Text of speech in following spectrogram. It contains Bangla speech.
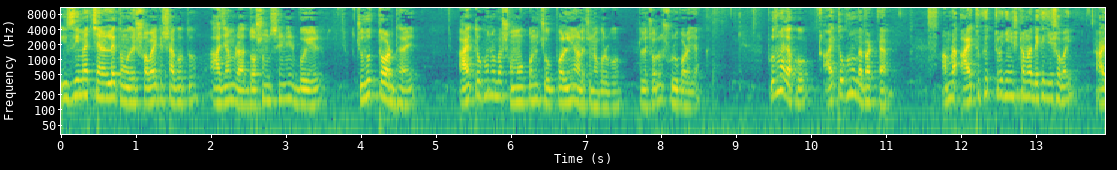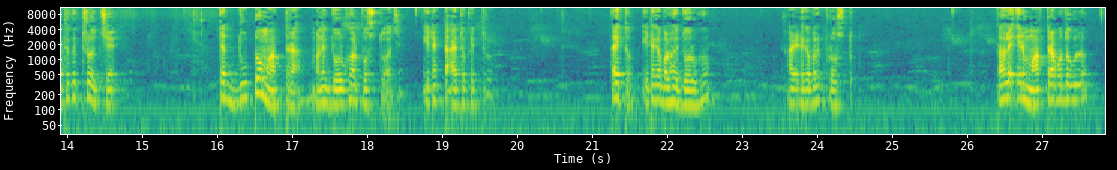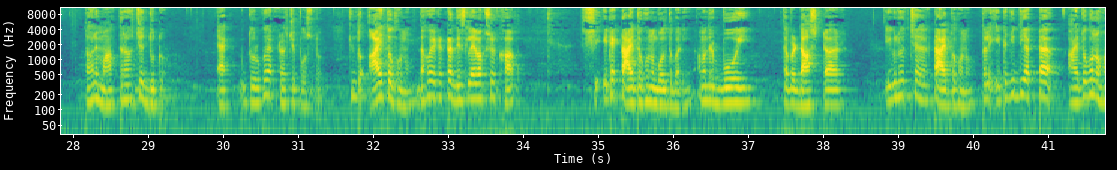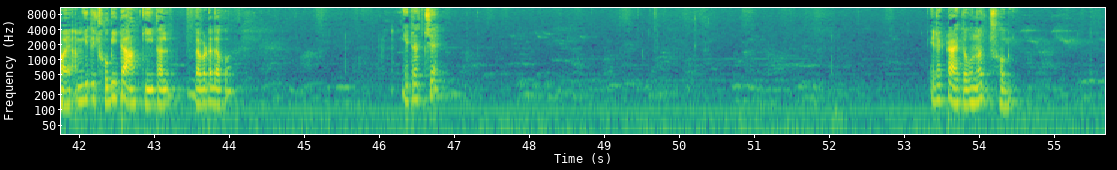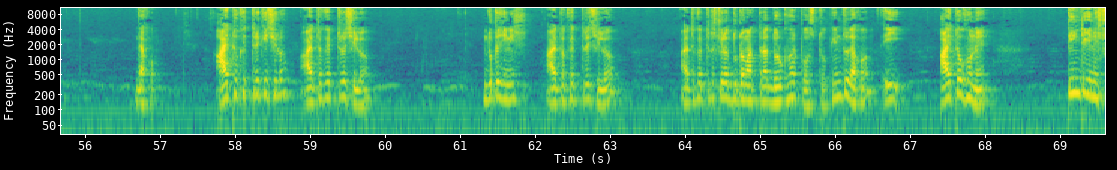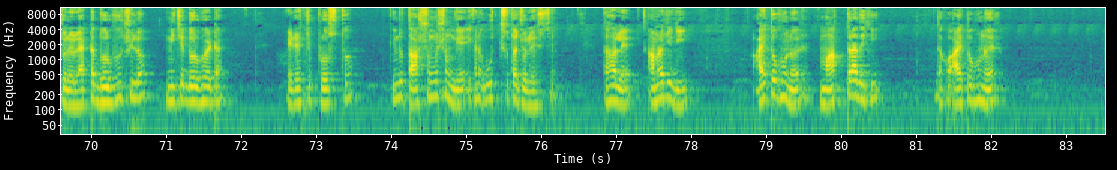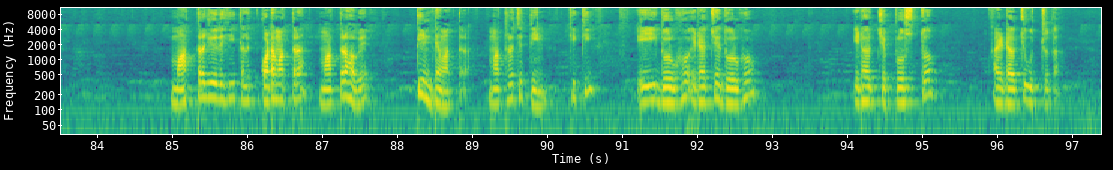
ইজি ম্যাথ চ্যানেলে তোমাদের সবাইকে স্বাগত। আজ আমরা দশম শ্রেণির বইয়ের চতুর্থ অধ্যায় আয়তঘন বা সমকোণী চৌপল নিয়ে আলোচনা করব। তাহলে চলো শুরু করা যাক। প্রথমে দেখো, আয়তঘন ব্যাপারটা। আমরা আয়তক্ষেত্র জিনিসটা আমরা দেখেছি সবাই। আয়তক্ষেত্র হচ্ছে যার দুটো মাত্রা মানে দৈর্ঘ্য আর প্রস্থ আছে। এটা একটা আয়তক্ষেত্র। তাই তো? এটাকে বলা হয় দৈর্ঘ্য আর এটাকে বলে প্রস্থ। তাহলে এর মাত্রা কতগুলো? তাহলে মাত্রা হচ্ছে দুটো। এক দৈর্ঘ্য একটা হচ্ছে প্রস্থ কিন্তু আয়ত আয়তঘন, দেখো এটা একটা দেশলাই বাক্সের খাপ। এটা একটা আয়তঘন বলতে পারি। আমাদের বই, তারপরে ডাস্টার এগুলো হচ্ছে একটা আয়তঘন। তাহলে এটা যদি একটা আয়তঘন হয়, আমি যদি ছবিটা আঁকি, তাহলে ব্যাপারটা দেখো। এটা হচ্ছে এটা একটা আয়তঘন ছবি। দেখো আয়তক্ষেত্রে কি ছিল? আয়তক্ষেত্র ছিল দুটো জিনিস। আয়তক্ষেত্রে ছিল আয়তক্ষেত্রে ছিল দুটো মাত্রা দৈর্ঘ্য আর কিন্তু দেখো, এই আয়তঘনে তিনটে জিনিস চলে এলো। একটা দৈর্ঘ্য ছিল নিচে দৈর্ঘ্য এটা। এটা হচ্ছে প্রস্থ। কিন্তু তার সঙ্গে সঙ্গে এখানে উচ্চতা চলে এসছে। তাহলে আমরা যদি আয়তঘনের মাত্রা দেখি, দেখো আয়তঘনের মাত্রা যদি দেখি, তাহলে কটা মাত্রা? মাত্রা হবে তিনটে মাত্রা। মাত্রা হচ্ছে তিন। কি কি? এই দৈর্ঘ্য, এটা হচ্ছে দৈর্ঘ্য, এটা হচ্ছে প্রস্থ, আর এটা হচ্ছে উচ্চতা।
